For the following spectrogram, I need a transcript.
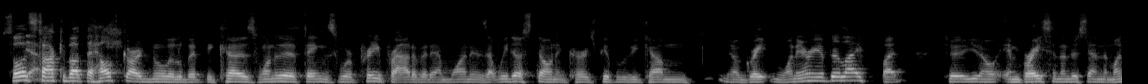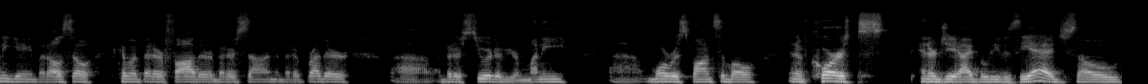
So let's yeah. talk about the health garden a little bit because one of the things we're pretty proud of at M1 is that we just don't encourage people to become, you know, great in one area of their life, but to, you know, embrace and understand the money game, but also become a better father, a better son, a better brother, uh, a better steward of your money, uh, more responsible. And of course, energy, I believe, is the edge. So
